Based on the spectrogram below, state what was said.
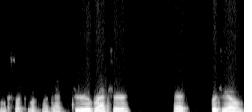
Looks like look look at Drew Bratcher, Eric Futrio,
